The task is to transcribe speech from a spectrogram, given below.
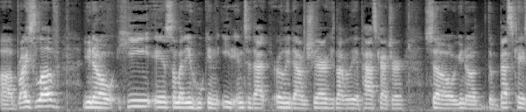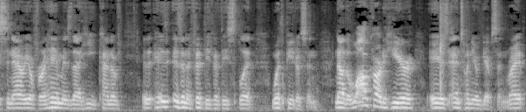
Uh, Bryce Love, you know, he is somebody who can eat into that early down share. He's not really a pass catcher. So, you know, the best case scenario for him is that he kind of is in a 50 50 split with Peterson. Now, the wild card here is Antonio Gibson, right?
